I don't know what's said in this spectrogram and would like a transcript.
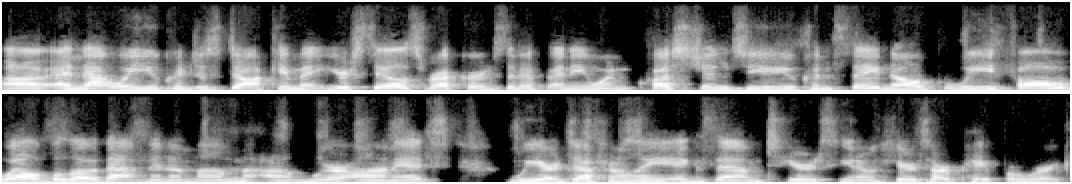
Uh, and that way you can just document your sales records. And if anyone questions you, you can say, nope, we fall well below that minimum. Um, we're on it. We are definitely exempt. Here's, you know, here's our paperwork.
